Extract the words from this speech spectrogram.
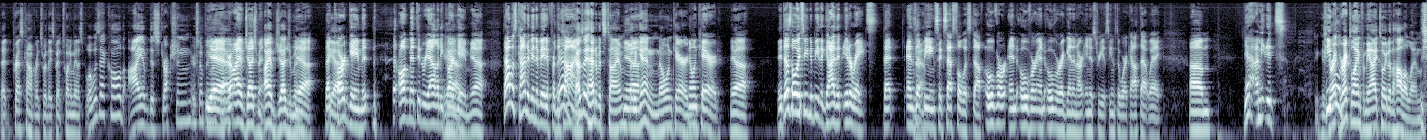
that press conference where they spent 20 minutes. What was that called? Eye of Destruction or something? yeah, like that? or Eye of Judgment. Eye of Judgment. yeah, that Yeah. card game, that augmented reality card Yeah. game. Yeah, that was kind of innovative for the Yeah, time. That was ahead of its time. Yeah. But again, no one cared. no one cared. Yeah, it does always seem to be the guy that iterates that ends Yeah. up being successful with stuff over and over and over again in our industry. It seems to work out that way. Um, yeah, I mean it's Direct, people- direct line from the EyeToy to the HoloLens.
